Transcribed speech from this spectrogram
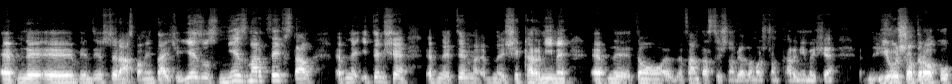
E, e, więc jeszcze raz pamiętajcie, Jezus nie zmartwychwstał i tym się, tym się karmimy, tą fantastyczną wiadomością karmimy się już od roku,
